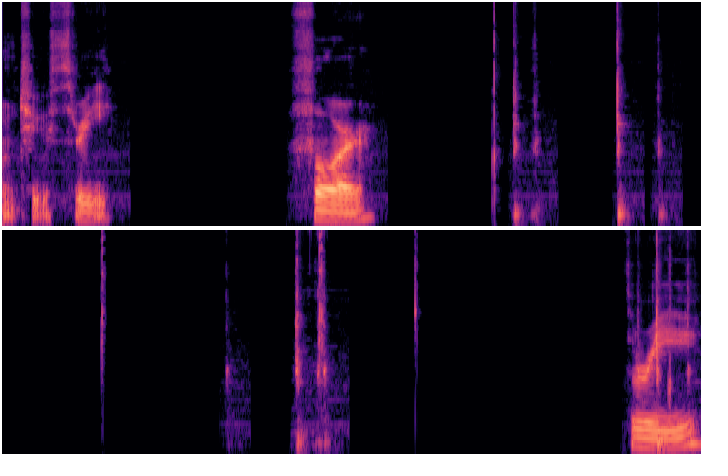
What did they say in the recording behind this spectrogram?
One, two, three, four. Three.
